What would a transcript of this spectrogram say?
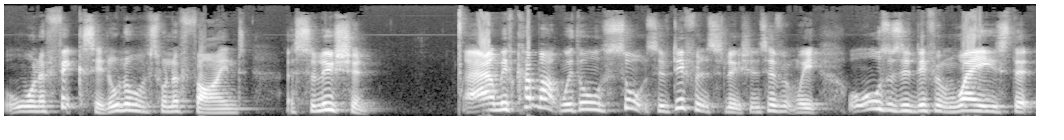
want to fix it, all of us want to find a solution. And we've come up with all sorts of different solutions, haven't we? All sorts of different ways that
